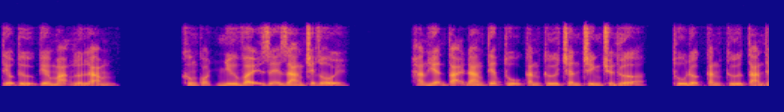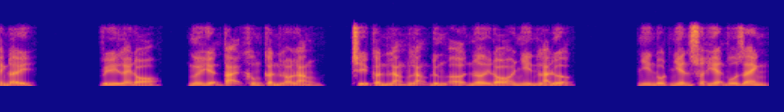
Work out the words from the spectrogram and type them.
tiểu tử kia mạng lớn lắm. Không có như vậy dễ dàng chết rồi. Hắn hiện tại đang tiếp thụ căn cứ chân chính truyền thừa, thu được căn cứ tán thành đây. Vì lẽ đó, ngươi hiện tại không cần lo lắng, chỉ cần lặng lặng đứng ở nơi đó nhìn là được. Nhìn đột nhiên xuất hiện vô danh,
